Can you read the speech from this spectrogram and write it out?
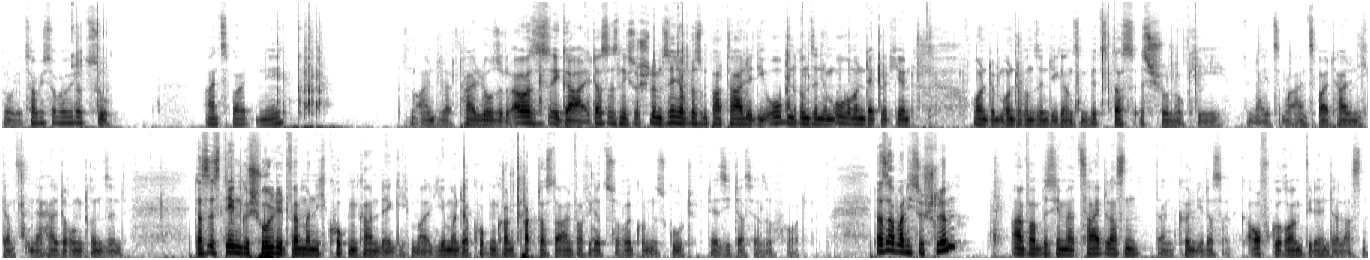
So, jetzt habe ich es aber wieder zu. Eins, zwei, nee, ist nur ein Teil lose drin. Aber es ist egal. Das ist nicht so schlimm. Es sind ja bloß ein paar Teile, die oben drin sind, im oberen Deckelchen. Und im unteren sind die ganzen Bits. Das ist schon okay. Wenn da jetzt mal ein, zwei Teile nicht ganz in der Halterung drin sind. Das ist dem geschuldet, wenn man nicht gucken kann, denke ich mal. Jemand, der gucken kann, packt das da einfach wieder zurück und ist gut. Der sieht das ja sofort. Das ist aber nicht so schlimm. Einfach ein bisschen mehr Zeit lassen. Dann könnt ihr das aufgeräumt wieder hinterlassen.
